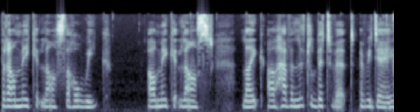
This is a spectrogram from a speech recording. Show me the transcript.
but I'll make it last the whole week. I'll make it last. Like I'll have a little bit of it every day a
